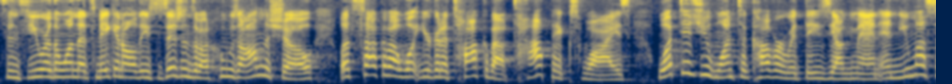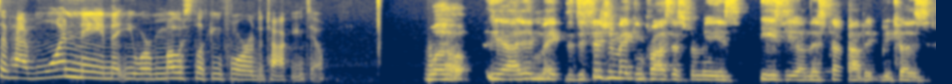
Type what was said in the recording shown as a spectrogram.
since you are the one that's making all these decisions about who's on the show, let's talk about what you're going to talk about topics wise. What did you want to cover with these young men? And you must have had one name that you were most looking forward to talking to. Well, yeah, I didn't make the decision making process for me is easy on this topic because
